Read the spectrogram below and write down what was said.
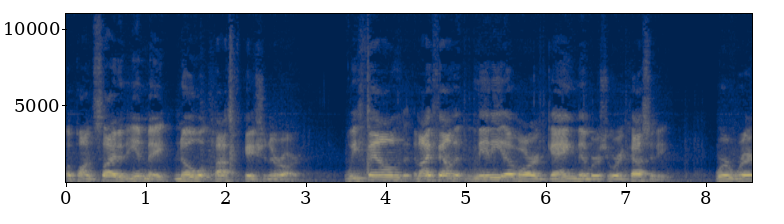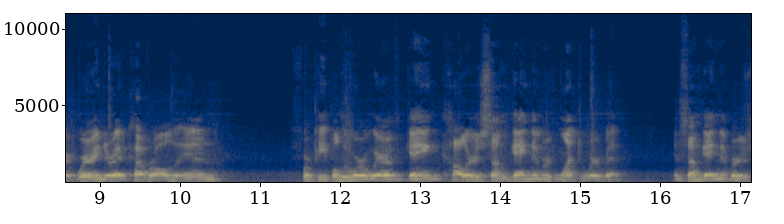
upon sight of the inmate, know what classification there are. We found, and I found that many of our gang members who are in custody were wearing the red coveralls, and for people who are aware of gang colors, some gang members want to wear red, and some gang members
